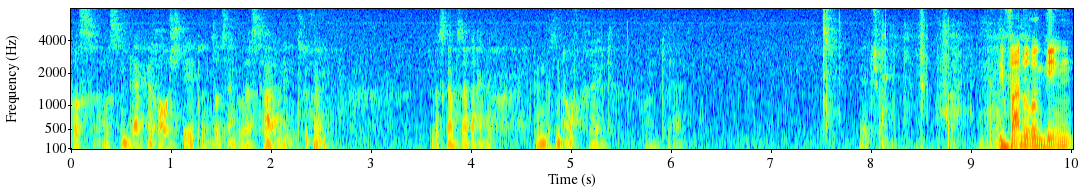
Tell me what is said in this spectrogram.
aus, aus dem Berg heraussteht und sozusagen über das Tal blicken zu können. Und das Ganze alleine. Ich bin ein bisschen aufgeregt und äh, jetzt schon. So, Die Wanderung ging,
